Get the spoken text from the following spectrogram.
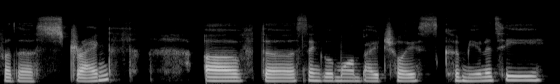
for the strength of the single mom by choice community.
